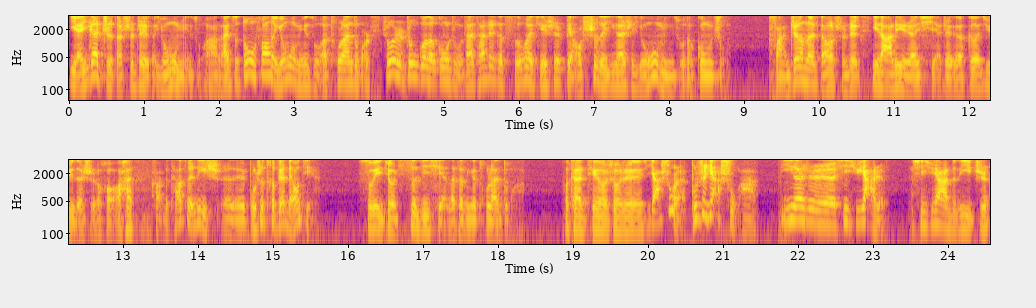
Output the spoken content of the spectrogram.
也应该指的是这个游牧民族啊，来自东方的游牧民族啊。图兰朵说是中国的公主，但它这个词汇其实表示的应该是游牧民族的公主。反正呢，当时这意大利人写这个歌剧的时候 啊，反正他对历史不是特别了解，所以就自己写了这么一个图兰朵。我看听友说是亚述人，不是亚述啊，应该是西徐亚人。西徐亚的一支，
